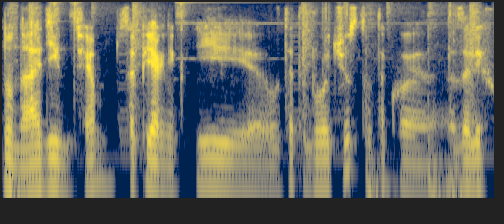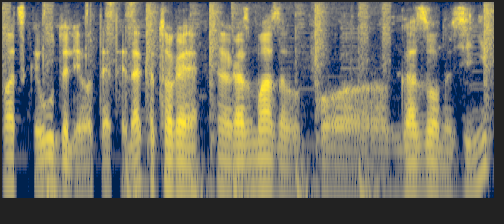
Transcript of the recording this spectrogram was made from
ну, на один, чем соперник. И вот это было чувство такое залихватской удали вот этой, да, которая размазывала по газону Зенит,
